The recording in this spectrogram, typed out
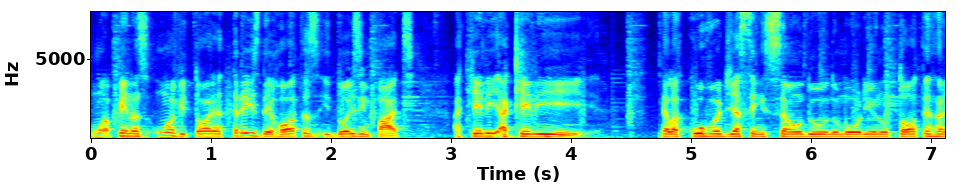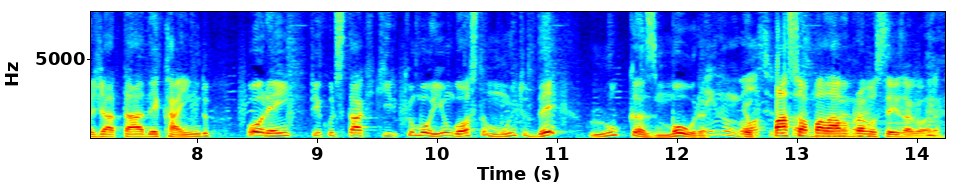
um- apenas uma vitória, três derrotas e dois empates. Aquele, aquele, aquela curva de ascensão do, do Mourinho no Tottenham já tá decaindo. Porém, fica o destaque aqui que o Mourinho gosta muito de Lucas Moura. Quem não Eu gosta de passo Lucas a palavra né? vocês agora.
